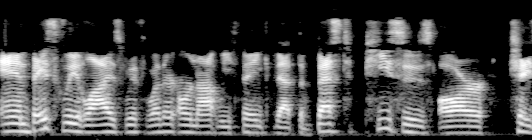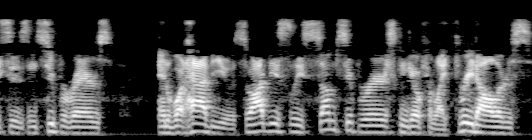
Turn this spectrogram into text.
And basically it lies with whether or not we think that the best pieces are chases and super rares and what have you. So obviously some super rares can go for like three dollars,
